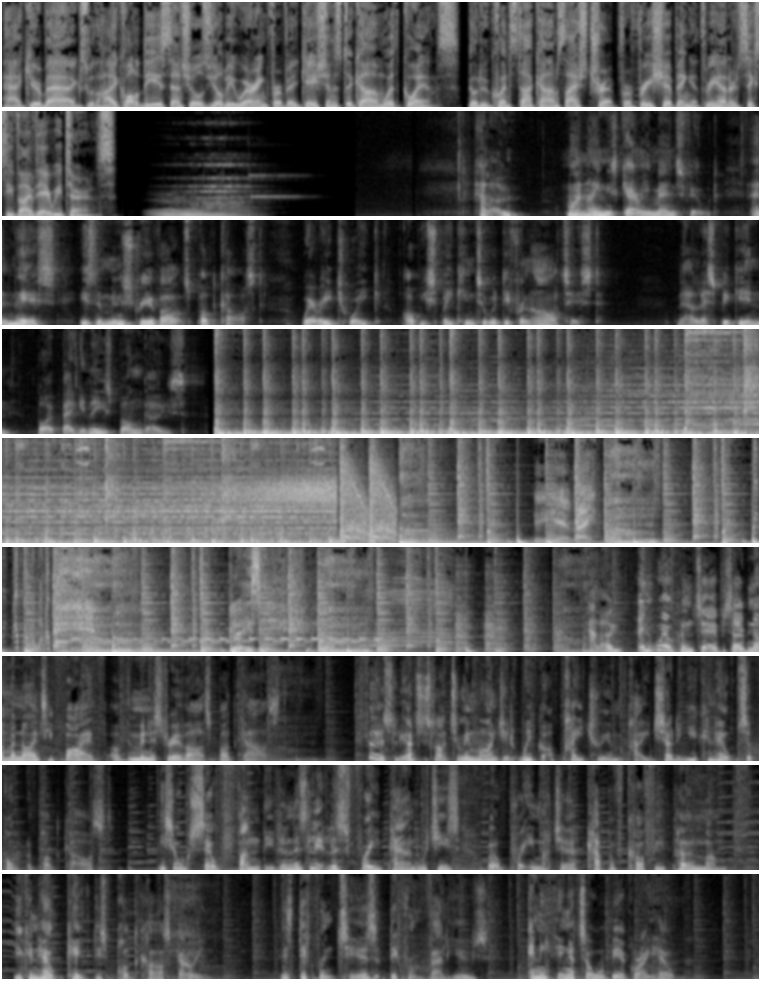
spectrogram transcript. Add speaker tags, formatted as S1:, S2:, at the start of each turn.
S1: Pack your bags with high-quality essentials you'll be wearing for vacations to come with Quince. Go to quince.com slash trip for free shipping and 365-day returns.
S2: Hello, my name is Gary Mansfield, and this is the Ministry of Arts podcast, where each week I'll be speaking to a different artist. Now let's begin by bagging these bongos.
S3: Crazy.
S2: Hello, and welcome to episode number 95 of the Ministry of Arts podcast. Firstly, I'd just like to remind you that we've got a Patreon page so that you can help support the podcast. It's all self funded and as little as £3, which is, well, pretty much a cup of coffee per month, you can help keep this podcast going. There's different tiers at different values. Anything at all would be a great help.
